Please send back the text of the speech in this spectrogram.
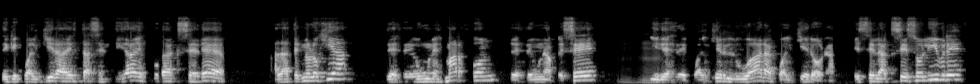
de que cualquiera de estas entidades pueda acceder a la tecnología desde un smartphone, desde una PC y desde cualquier lugar a cualquier hora. Es el acceso libre a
